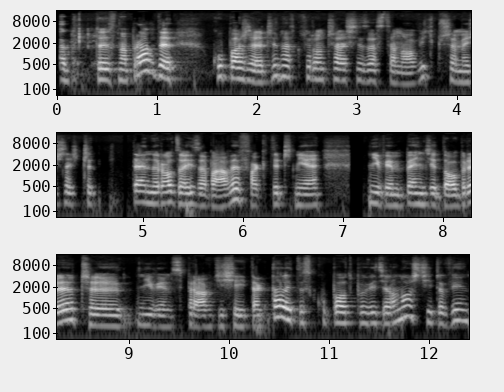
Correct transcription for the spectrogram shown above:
Tak. To jest naprawdę kupa rzeczy, nad którą trzeba się zastanowić, przemyśleć, czy ten rodzaj zabawy faktycznie, nie wiem, będzie dobry, czy, nie wiem, sprawdzi się i tak dalej. To jest kupa odpowiedzialności, to wię-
